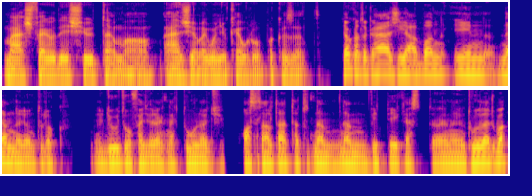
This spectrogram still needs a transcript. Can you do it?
más fejlődési ütem a Ázsia meg mondjuk Európa között? Gyakorlatilag Ázsiában én nem nagyon tudok gyújtófegyvereknek túl nagy használatát, tehát ott nem, nem vitték ezt nagyon túlzásba.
